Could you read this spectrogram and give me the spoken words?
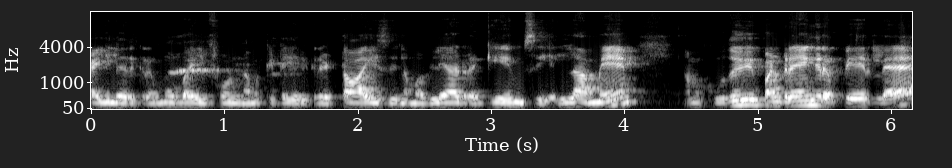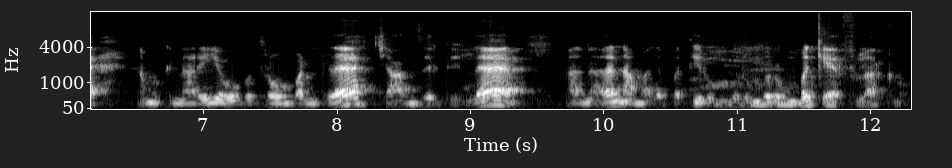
கையில இருக்கிற மொபைல் ஃபோன் நம்ம கிட்ட இருக்கிற டாய்ஸ் நம்ம விளையாடுற கேம்ஸ் எல்லாமே நமக்கு உதவி பண்றேங்கிற பேர்ல நமக்கு நிறைய உபத்திரவம் பண்ற சான்ஸ் இருக்கு இல்ல? அதனால நம்ம அதை பத்தி ரொம்ப ரொம்ப ரொம்ப கேர்ஃபுல்லா இருக்கணும்.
